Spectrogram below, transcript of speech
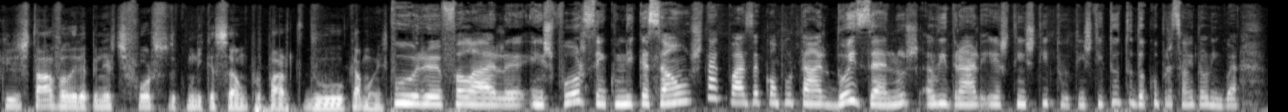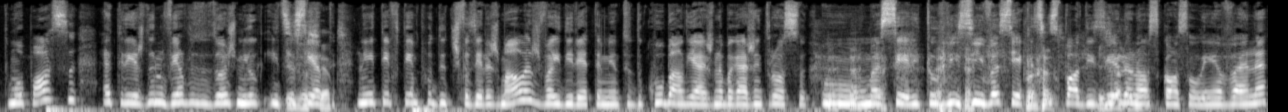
Que está a valer a pena este esforço de comunicação por parte do Camões. Por eh, falar eh, em esforço, em comunicação, está quase a completar dois anos a liderar este Instituto, Instituto da Cooperação e da Língua. Tomou posse a 3 de novembro de 2017. 17. Nem teve tempo de desfazer as malas, veio diretamente de Cuba. Aliás, na bagagem trouxe um, uma série televisiva, se é que assim se pode dizer, Exatamente. o nosso cônsul em Havana,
